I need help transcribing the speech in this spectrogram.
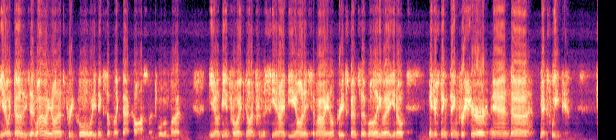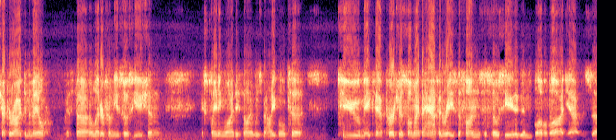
you know, it does. He said, wow, you know, that's pretty cool. What do you think something like that costs? And I told him what I, you know, the info I'd gotten from the CNIB on. He said, wow, you know, pretty expensive. Well, anyway, you know, interesting thing for sure. And uh, next week, check arrived in the mail with uh, a letter from the association explaining why they thought it was valuable to to make that purchase on my behalf and raise the funds associated and blah blah blah. And yeah, it was uh,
